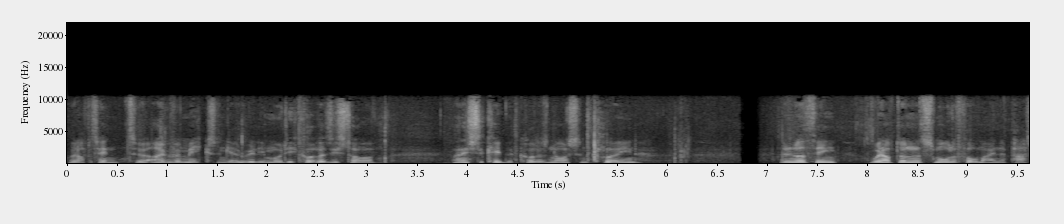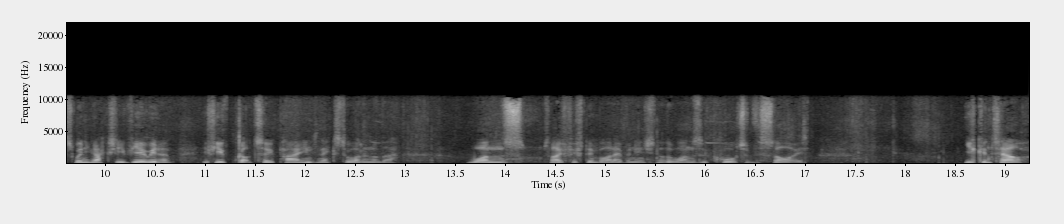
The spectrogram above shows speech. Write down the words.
when I've tended to over mix and get really muddy colours, this time I've managed to keep the colours nice and clean. And another thing, when I've done a smaller format in the past, when you're actually viewing them, if you've got two paintings next to one another, one's say 15 by 11 inch, another one's a quarter of the size, you can tell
